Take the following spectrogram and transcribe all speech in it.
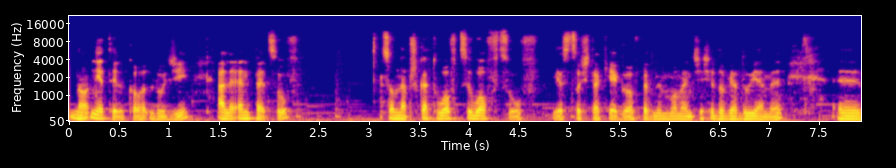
no nie tylko ludzi, ale NPC-ów. Są na przykład łowcy łowców, jest coś takiego, w pewnym momencie się dowiadujemy, e,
